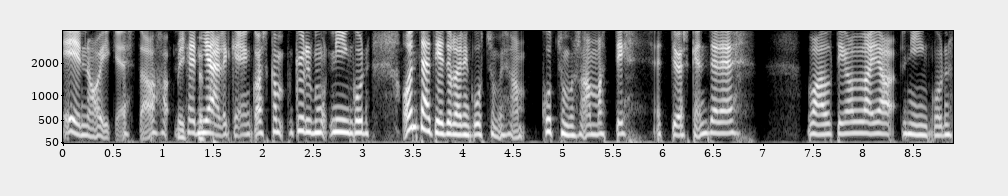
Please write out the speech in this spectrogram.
En oikeastaan Miksi sen et? jälkeen, koska kyllä niin kun, on tämä tietynlainen kutsumusam, kutsumusammatti, että työskentelee valtiolla ja niin kun,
